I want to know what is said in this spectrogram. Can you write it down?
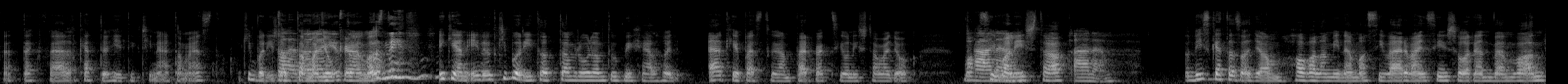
vettek fel. Kettő hétig csináltam ezt kiborítottam anyukámat. Igen, én őt kiborítottam rólam, tudni kell, hogy elképesztően perfekcionista vagyok, maximalista. Á, nem. Á, nem. Viszket az agyam, ha valami nem a szivárvány színsorrendben van.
